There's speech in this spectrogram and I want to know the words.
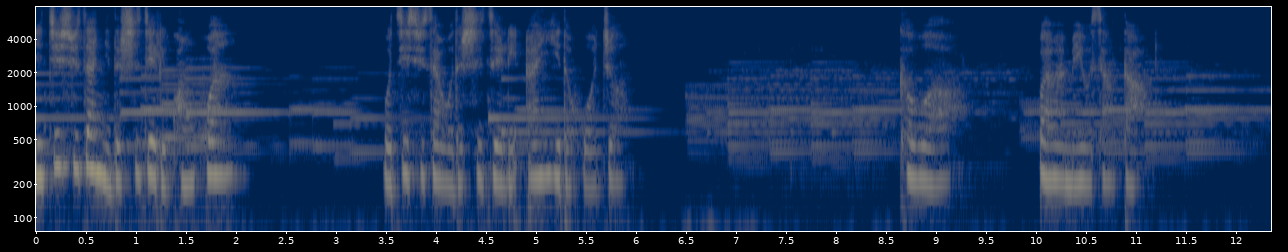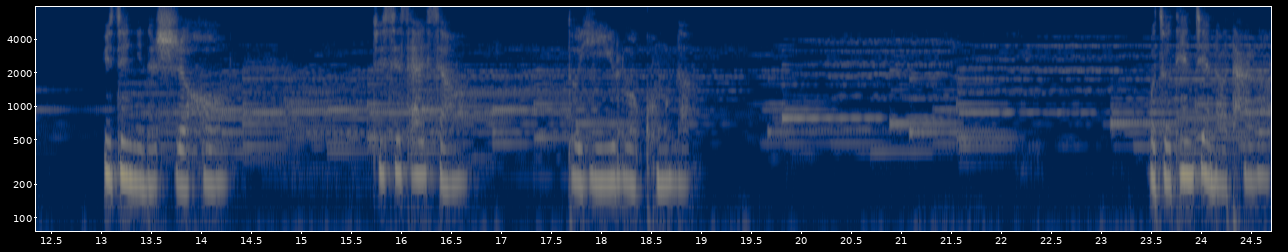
你继续在你的世界里狂欢，我继续在我的世界里安逸的活着。可我万万没有想到，遇见你的时候，这些猜想都一一落空了。我昨天见到他了，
